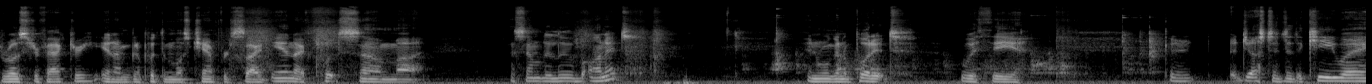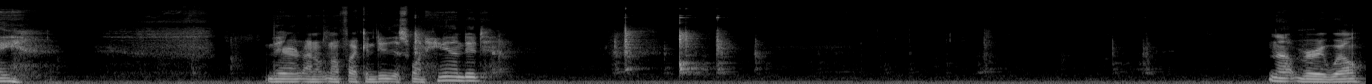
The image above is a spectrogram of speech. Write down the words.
the Roadster Factory, and I'm going to put the most chamfered side in. I've put some uh, assembly lube on it, and we're going to put it with the, get it adjusted to the keyway. There, I don't know if I can do this one-handed. Not very well,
